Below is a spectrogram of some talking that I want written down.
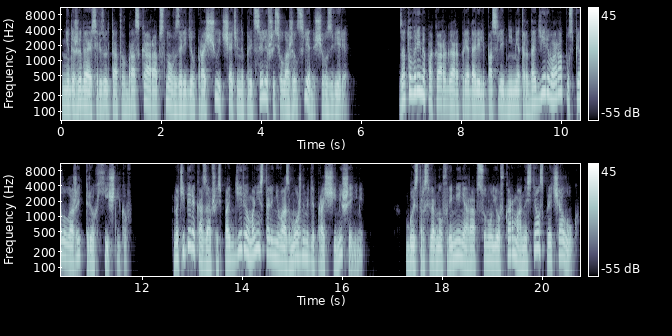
Не дожидаясь результатов броска, араб снова зарядил прощу и, тщательно прицелившись, уложил следующего зверя. За то время, пока аргары преодолели последние метры до дерева, араб успел уложить трех хищников. Но теперь, оказавшись под деревом, они стали невозможными для прощи мишенями. Быстро свернув ремень, араб сунул ее в карман и снял с плеча лук.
